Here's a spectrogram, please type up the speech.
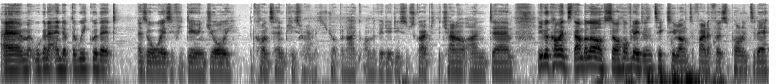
Um, we're going to end up the week with it. As always, if you do enjoy the content, please remember to drop a like on the video, do subscribe to the channel, and um, leave a comment down below. So hopefully it doesn't take too long to find our first opponent today.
